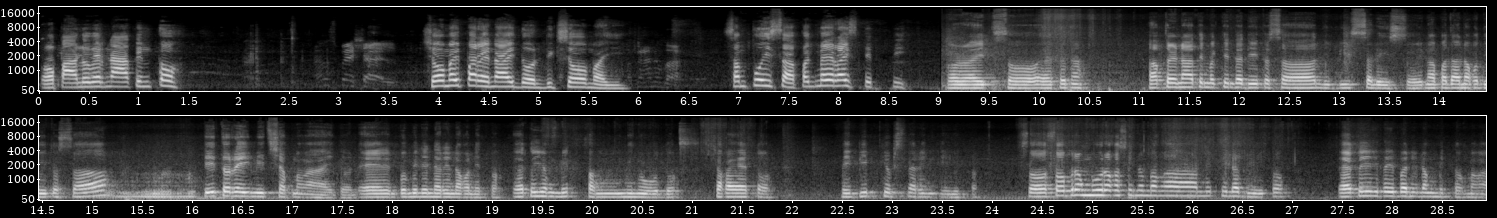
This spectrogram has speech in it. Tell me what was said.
O, follower natin to. Ano special? Siomay pa rin, idol. Big siomay. Ano ba? Sampu isa. Pag may rice, 50. Alright, so eto na. After natin magtinda dito sa Libis sa Laysoy, napadaan ako dito sa Tito Ray Meat Shop mga idol. And bumili na rin ako nito. Ito yung meat pang minudo. Tsaka ito. May beef cubes na rin dito. So, sobrang mura kasi ng mga meat nila dito. Ito yung iba-iba nilang meat oh, mga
